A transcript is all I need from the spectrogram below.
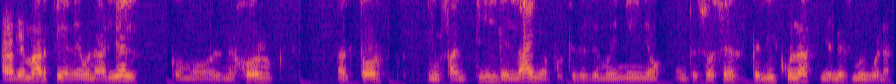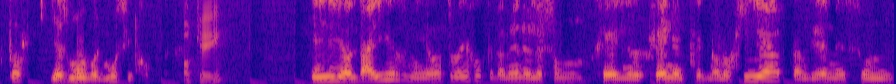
Además tiene un Ariel como el mejor actor infantil del año, porque desde muy niño empezó a hacer películas y él es muy buen actor y es muy buen músico. Ok. Y Oldair, mi otro hijo, que también él es un genio, genio en tecnología, también es un,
